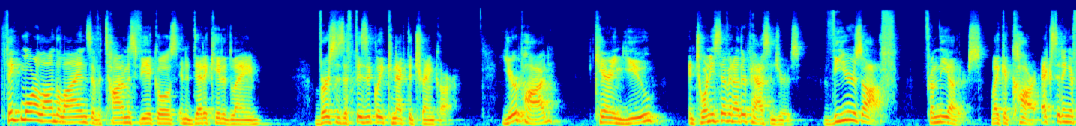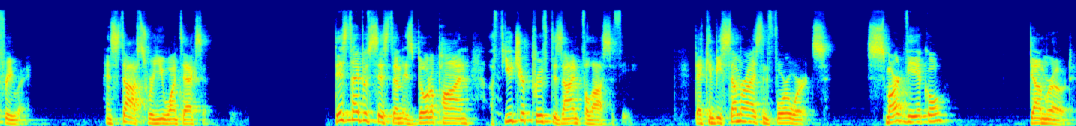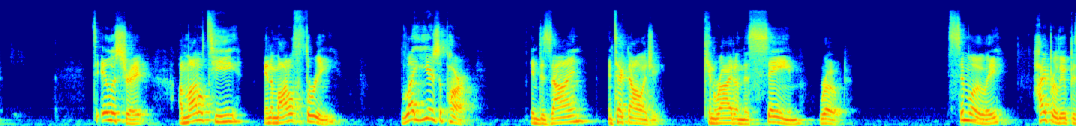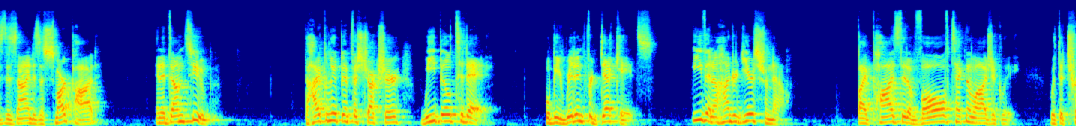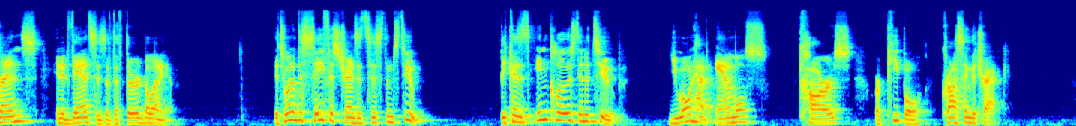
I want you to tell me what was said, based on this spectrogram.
Think more along the lines of autonomous vehicles in a dedicated lane versus a physically connected train car. Your pod, carrying you and 27 other passengers, veers off from the others like a car exiting a freeway and stops where you want to exit. This type of system is built upon a future proof design philosophy that can be summarized in four words smart vehicle, dumb road. To illustrate, a Model T and a Model 3, light years apart in design and technology, can ride on the same road. Similarly, Hyperloop is designed as a smart pod and a dumb tube the Hyperloop infrastructure we build today will be ridden for decades, even 100 years from now, by pods that evolve technologically with the trends and advances of the third millennium. It's one of the safest transit systems, too, because it's enclosed in a tube. You won't have animals, cars, or people crossing the track.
